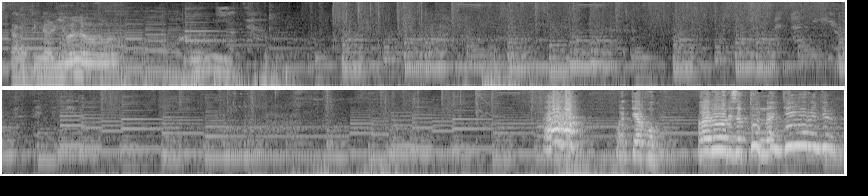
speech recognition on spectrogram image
Sekarang tinggal YOLO. Wuhu. Aku. Aduh, disetun anjir, anjir.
